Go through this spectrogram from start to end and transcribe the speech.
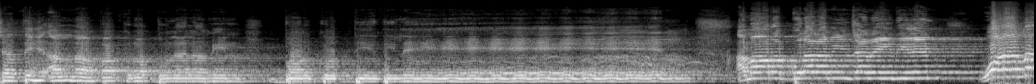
সাথে আল্লাহ পাক রব্বুল আলামিন বরকত দিয়ে দিলেন। আমার রব্বুল আলামিন জানাই দিলেন ওয়ামা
